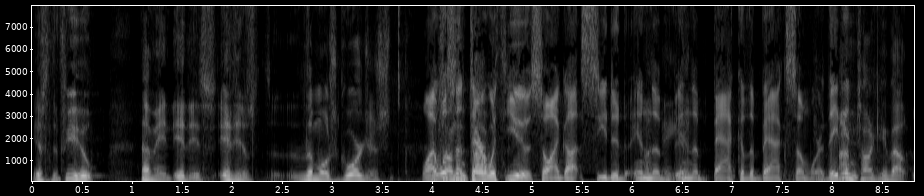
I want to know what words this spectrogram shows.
is the view. I mean, it is it is the most gorgeous. Well, I It's on wasn't the there with you, so I got seated in the in the back of the back somewhere. They I'm didn't. talking about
